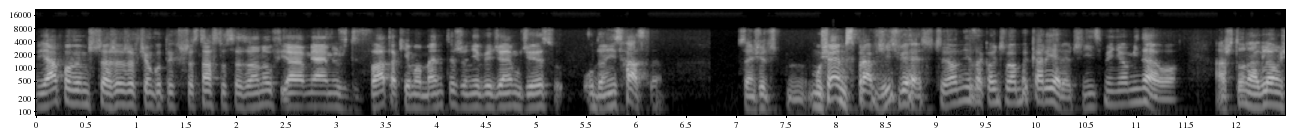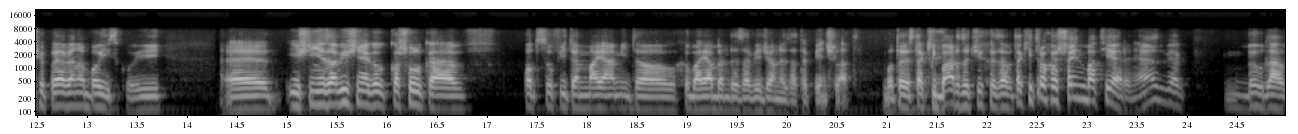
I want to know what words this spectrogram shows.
ja, powiem szczerze, że w ciągu tych 16 sezonów ja miałem już dwa takie momenty, że nie wiedziałem, gdzie jest Udonis Haslem. W sensie musiałem sprawdzić, wiesz, czy on nie zakończył aby karierę, czy nic mnie nie ominęło. Aż tu nagle on się pojawia na boisku i e, jeśli nie zawiśnie jego koszulka pod sufitem Miami, to chyba ja będę zawiedziony za te 5 lat. Bo to jest taki bardzo cichy, taki trochę Shane Battier, nie? Jak był dla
